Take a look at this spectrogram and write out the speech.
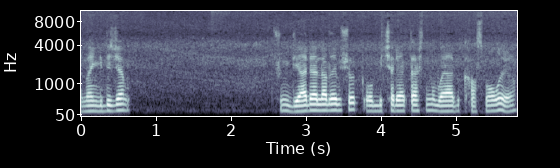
Hemen gideceğim. Çünkü diğer yerlerde bir şey yok. O biçere yaklaştığında bayağı bir kasma oluyor.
